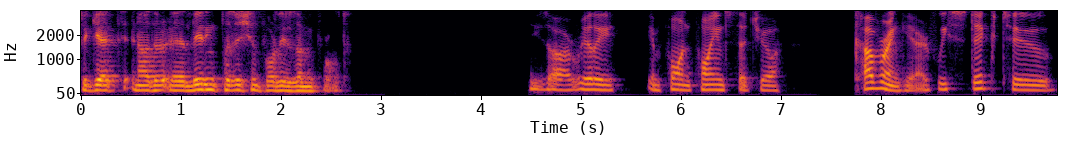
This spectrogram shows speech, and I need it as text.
to get another uh, leading position for the Islamic world. These are really important points that you're covering here. If we stick to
